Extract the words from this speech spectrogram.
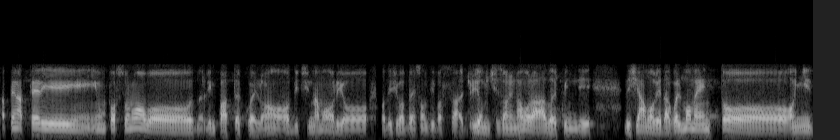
appena atterri in un posto nuovo l'impatto è quello, no? o dici innamori o, o dici vabbè sono di passaggio passaggio. Io mi ci sono innamorato e quindi diciamo che da quel momento ogni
